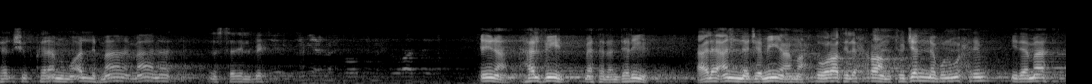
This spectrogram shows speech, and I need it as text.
لا. شوف كلام المؤلف ما ما نستدل به. إي نعم. هل فيه مثلا دليل على أن جميع محظورات الإحرام تجنب المحرم إذا مات من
